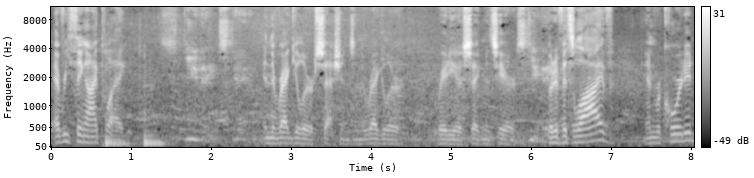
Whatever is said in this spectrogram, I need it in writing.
Everything I play Steve ain't Steve. in the regular sessions, in the regular radio segments here. But if it's live and recorded,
